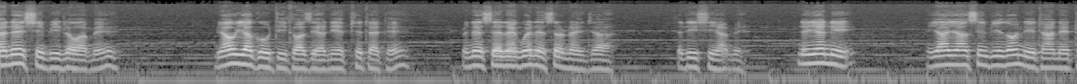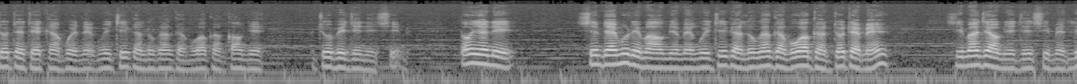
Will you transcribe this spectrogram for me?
န်နဲ့ရှင်ပြီးလောက်ရမယ် မြောင်းရက်ကိုတည်သွားစရာနည်းဖြစ်တတ်တယ်။မနေ့ဆယ်နိုင်ခွဲနဲ့ဆွနိုင်ကြသတိရှိရမယ်။နှစ်ရက်နေ့အရာရာဆင်ပြေသောနေထိုင်နဲ့တွတ်တက်တဲ့ကံပွင့်နဲ့ငွေချေးကံလူကံကံဘဝကံကောင်းခြင်းအကျိုးပေးခြင်းတွေရှိမယ်။သုံးရက်နေ့ရှင်ပြိုင်မှုတွေမှာအောင်မြင်မယ်ငွေချေးကံလုပ်ငန်းကံဘဝကံတွတ်တက်မယ်။ရှိမှကြောင့်မြင်ခြင်းရှိမယ်။၄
